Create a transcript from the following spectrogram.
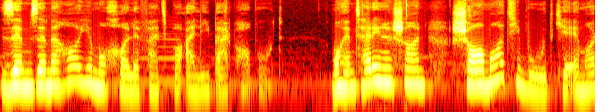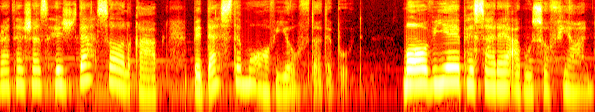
زمزمه های مخالفت با علی برپا بود. مهمترینشان شاماتی بود که امارتش از هجده سال قبل به دست معاویه افتاده بود. معاویه پسر ابو سفیان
